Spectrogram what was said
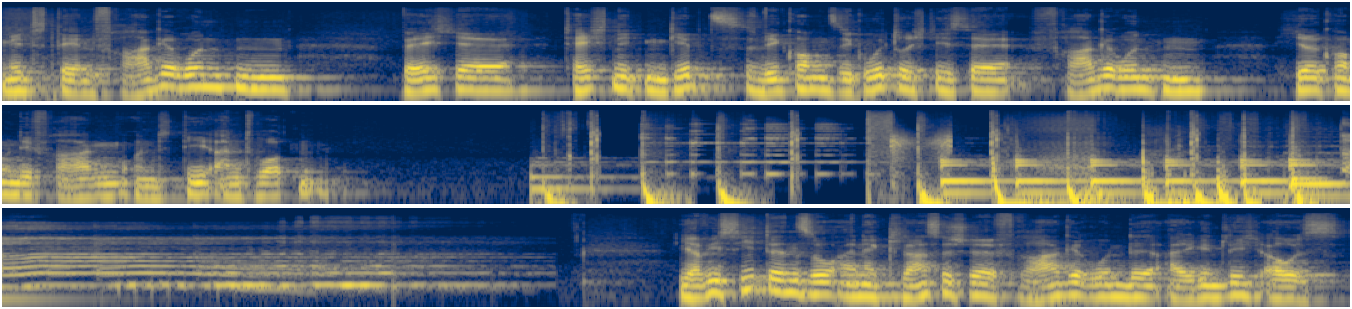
mit den Fragerunden. Welche Techniken gibt es? Wie kommen Sie gut durch diese Fragerunden? Hier kommen die Fragen und die Antworten. Ja, wie sieht denn so eine klassische Fragerunde eigentlich aus?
